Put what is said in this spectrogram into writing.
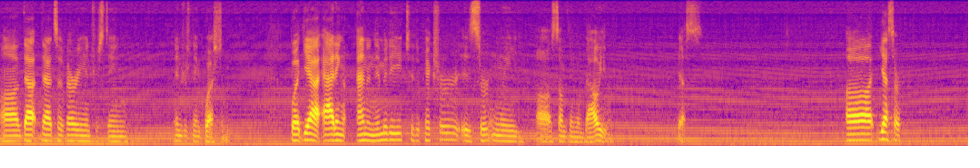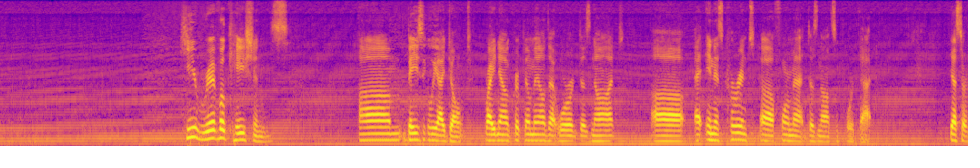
Uh, that that's a very interesting, interesting question. But yeah, adding anonymity to the picture is certainly uh, something of value. Yes. Uh, yes, sir. Key revocations. Um, basically, I don't. Right now, cryptomail.org does not, uh, in its current uh, format, does not support that. Yes, sir.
